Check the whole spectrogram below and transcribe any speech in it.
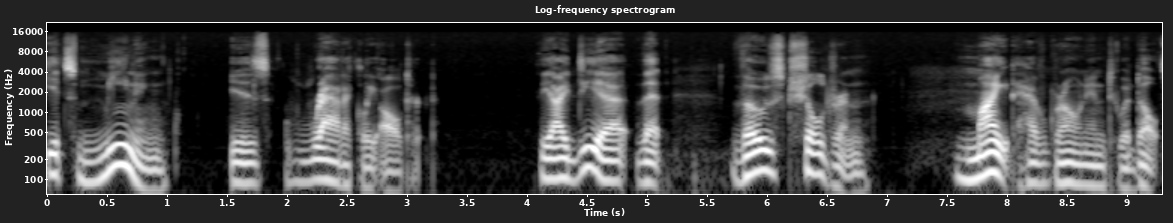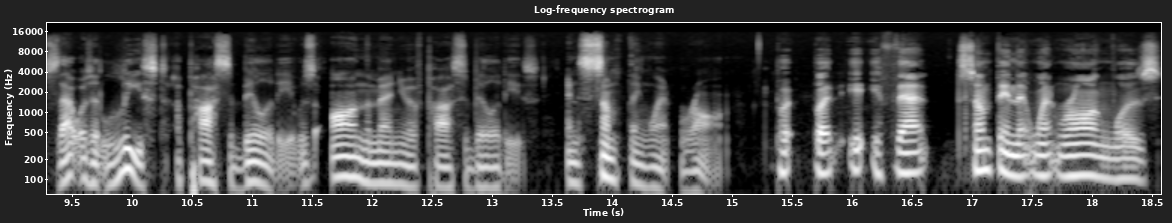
its meaning is radically altered. The idea that those children might have grown into adults. That was at least a possibility. It was on the menu of possibilities, and something went wrong. But but if that something that went wrong was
